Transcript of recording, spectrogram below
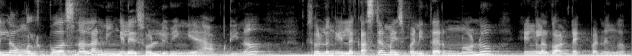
இல்லை உங்களுக்கு பர்சனலாக நீங்களே சொல்லுவீங்க அப்படின்னா சொல்லுங்கள் இல்லை கஸ்டமைஸ் பண்ணி தரணுன்னாலும் எங்களை காண்டாக்ட் பண்ணுங்கள்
